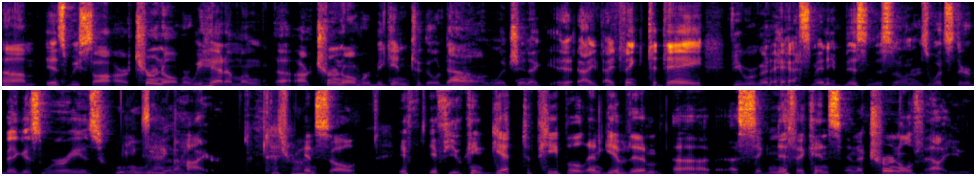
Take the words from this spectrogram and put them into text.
um, is we saw our turnover. We had among uh, our turnover begin to go down, which in a, I, I think today, if you were going to ask many business owners, what's their biggest worry is who exactly. are we going to hire? That's right. And so, if if you can get to people and give them uh, a significance and eternal value,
